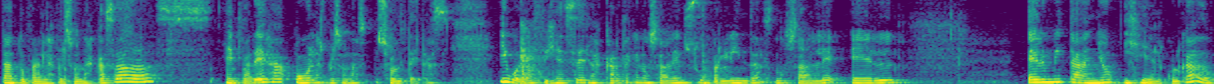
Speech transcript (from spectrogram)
Tanto para las personas casadas, en pareja o las personas solteras. Y bueno, fíjense las cartas que nos salen súper lindas. Nos sale el ermitaño y el colgado.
